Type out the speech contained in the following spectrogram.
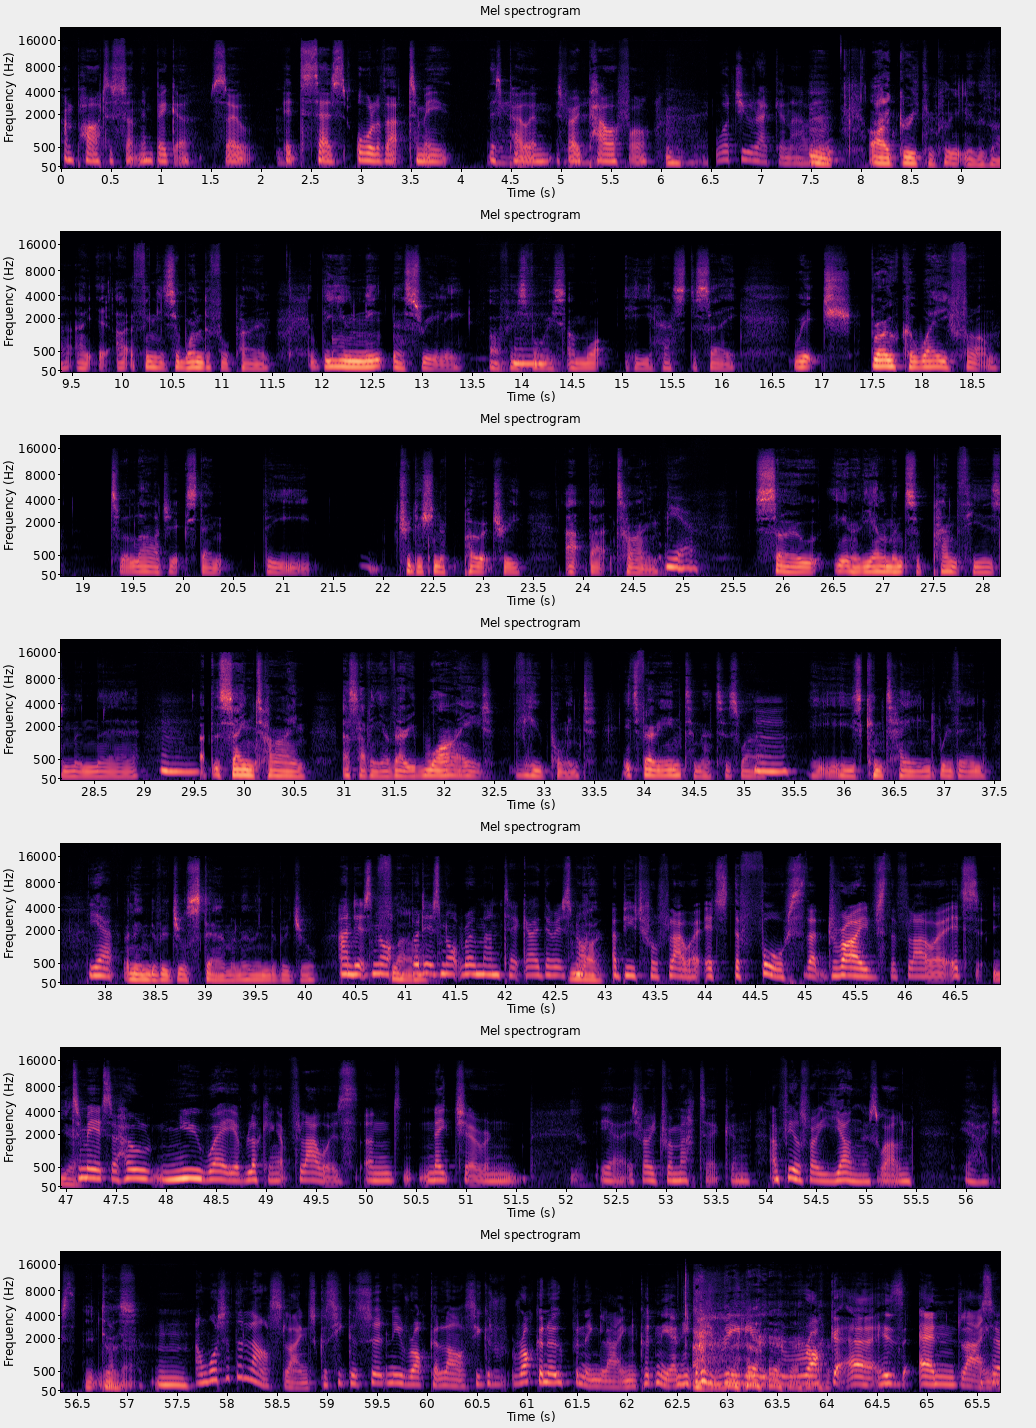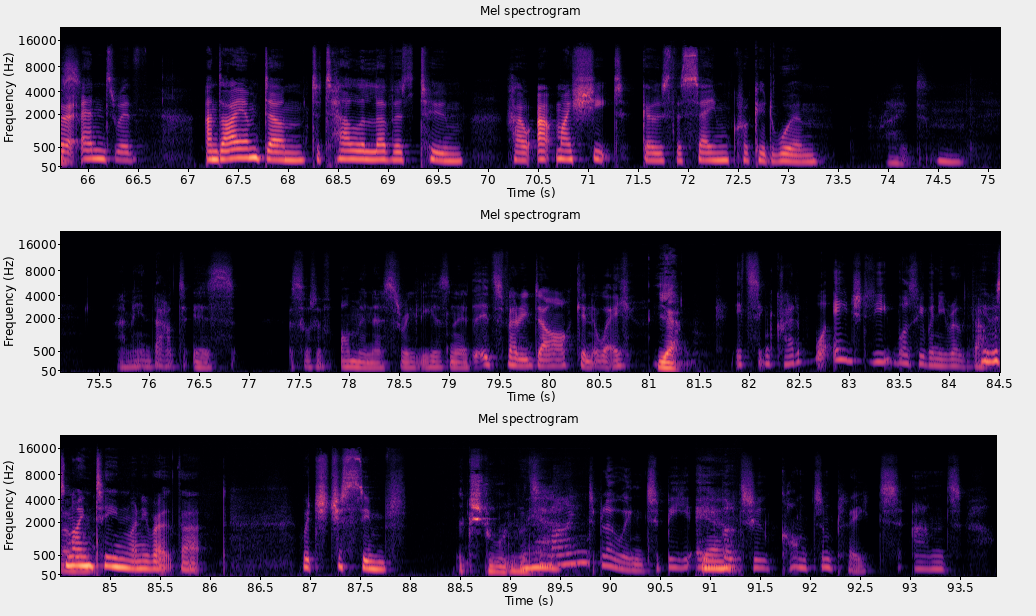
and part of something bigger. So it says all of that to me. This poem is very powerful. Mm-hmm. What do you reckon, Alan? Mm. I agree completely with that. I, I think it's a wonderful poem. The uniqueness, really, of his mm. voice and what he has to say, which broke away from, to a large extent, the tradition of poetry at that time. Yeah. So, you know, the elements of pantheism in there, mm. at the same time as having a very wide viewpoint, it's very intimate as well. Mm. He, he's contained within Yeah. an individual stem and an individual. And it's not, Flower. but it's not romantic either. It's not No. a beautiful flower. It's the force that drives the flower. It's Yeah. to me, it's a whole new way of looking at flowers and nature, and yeah, it's very dramatic and and feels very young as well. And yeah, I just It love does. It. Mm. And what are the last lines? Because he could certainly rock a last. He could rock an opening line, couldn't he? And he could really rock uh, his end lines. So it ends with, and I am dumb to tell a lover's tomb how at my sheet goes the same crooked worm. Right. I mean, that is sort of ominous, really, isn't it? It's very dark in a way. Yeah. It's incredible. What age did he was he when he wrote that? He was poem? 19 when he wrote that, which just seems Extraordinary. It's mind blowing to be Yeah. able to contemplate and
